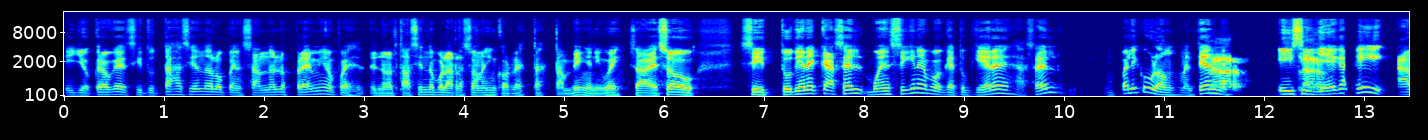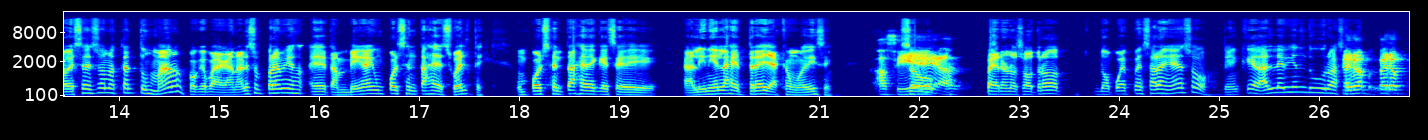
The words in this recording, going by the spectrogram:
Y yo creo que si tú estás haciéndolo pensando en los premios, pues no lo estás haciendo por las razones incorrectas también, anyway, ¿sabes? So, si tú tienes que hacer buen cine porque tú quieres hacer un peliculón, ¿me entiendes? Claro, y si llega ahí, a veces eso no está en tus manos, porque para ganar esos premios eh, también hay un porcentaje de suerte, un porcentaje de que se alineen las estrellas, como dicen. Así es. Pero nosotros no puedes pensar en eso. Tienen que darle bien duro. A pero, pero,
